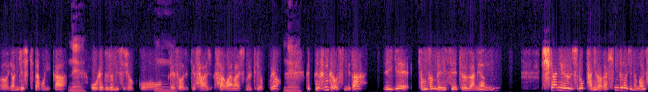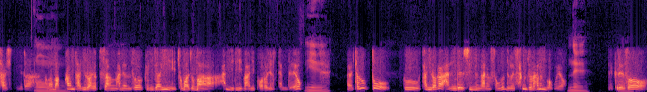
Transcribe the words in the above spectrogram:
어, 연계시키다 보니까 네. 오해도 좀 있으셨고 음. 그래서 이렇게 사, 사과 말씀을 드렸고요. 네. 그 뜻은 그렇습니다. 이게 경선 레이스에 들어가면 시간이 흐를수록 단일화가 힘들어지는 건 사실입니다. 어. 아마 막판 단일화 협상하면서 굉장히 조마조마한 일이 많이 벌어질 텐데요. 예. 아, 결국 또 그 단일화가 안 될 수 있는 가능성도 늘 상존하는 거고요. 네. 그래서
